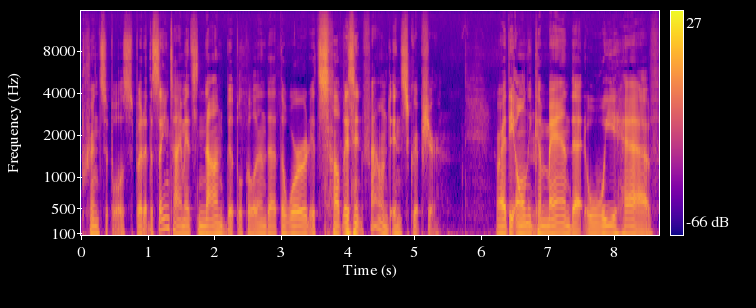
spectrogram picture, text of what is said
principles. But at the same time, it's non-biblical in that the word itself isn't found in Scripture, right? The only mm-hmm. command that we have.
